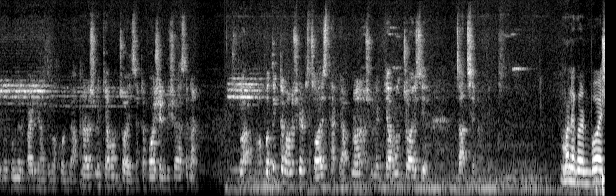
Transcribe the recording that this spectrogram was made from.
এরকমের পাইলে হয়তো বা করবে। আপনার আসলে কেমন চয়েস একটা বয়সের বিষয় আছে না? তো প্রত্যেকটা মানুষের চয়েস থাকে। আপনার আসলে কেমন চয়েসের যাচ্ছেন আপনি? মনে করেন বয়স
